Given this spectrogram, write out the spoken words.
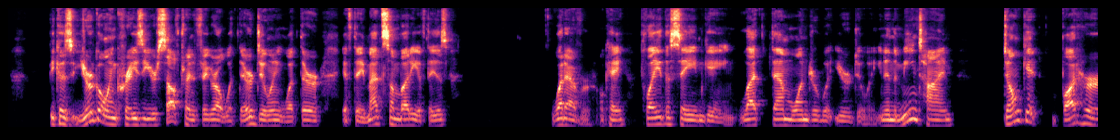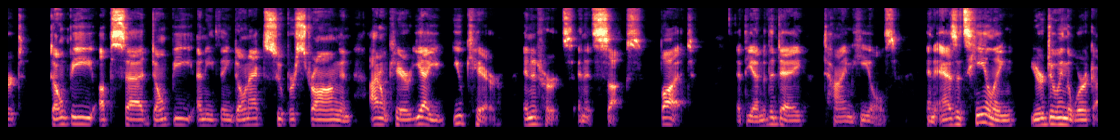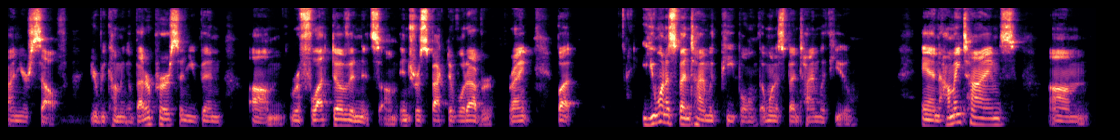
Because you're going crazy yourself trying to figure out what they're doing, what they're if they met somebody, if they just whatever, okay? Play the same game. Let them wonder what you're doing. And in the meantime, don't get butthurt. Don't be upset. Don't be anything. Don't act super strong and I don't care. Yeah, you, you care and it hurts and it sucks. But at the end of the day, time heals. And as it's healing, you're doing the work on yourself. You're becoming a better person. You've been um, reflective and it's um, introspective, whatever, right? But you want to spend time with people that want to spend time with you. And how many times, um,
